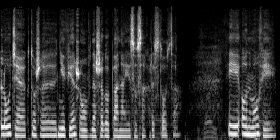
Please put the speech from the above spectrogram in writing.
ludzie, którzy nie wierzą w naszego Pana Jezusa Chrystusa. I On mówi,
